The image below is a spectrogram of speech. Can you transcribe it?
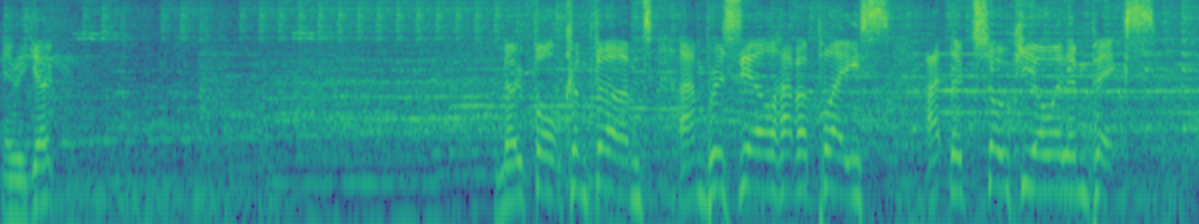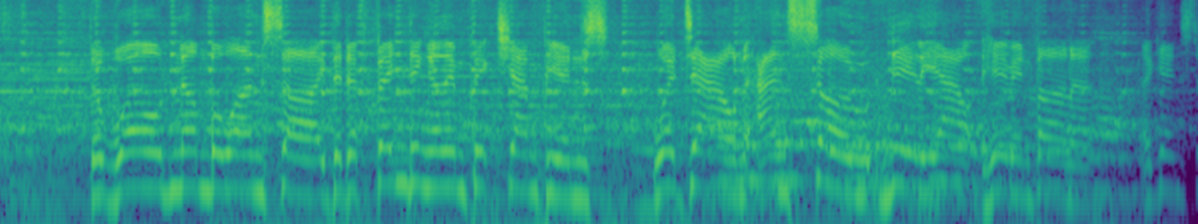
Here we go. No fault confirmed, and Brazil have a place at the Tokyo Olympics. The world number one side, the defending Olympic champions, were down and so nearly out here in Varna against.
